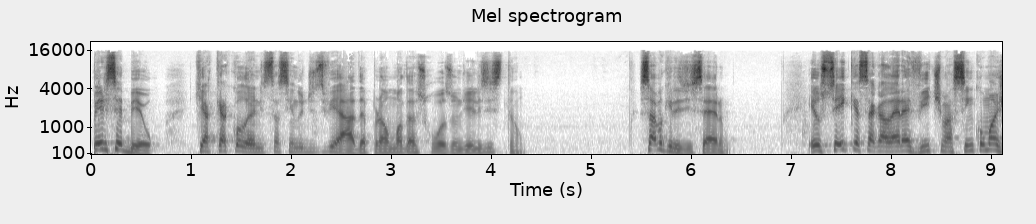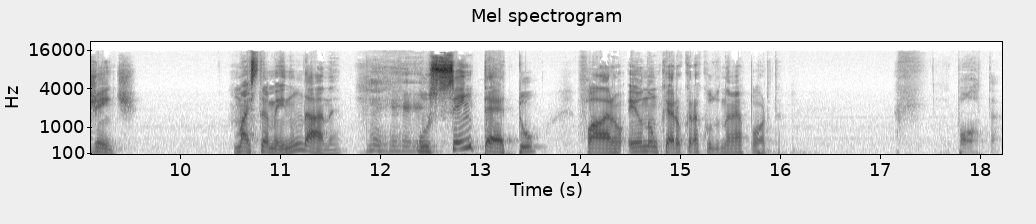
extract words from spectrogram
percebeu que a Cracolândia está sendo desviada para uma das ruas onde eles estão. Sabe o que eles disseram? Eu sei que essa galera é vítima assim como a gente. Mas também não dá, né? Os sem teto falaram: Eu não quero cracudo na minha porta. Porta.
